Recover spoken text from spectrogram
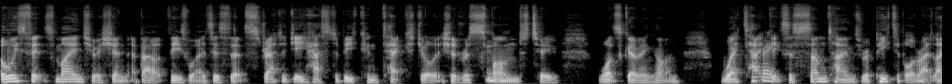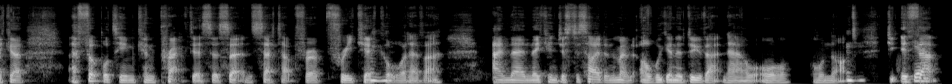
always fits my intuition about these words is that strategy has to be contextual. It should respond mm-hmm. to what's going on. Where tactics right. are sometimes repeatable, right? Like a, a football team can practice a certain setup for a free kick mm-hmm. or whatever, and then they can just decide in the moment, oh, we're going to do that now or or not. Mm-hmm. Is yeah. that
